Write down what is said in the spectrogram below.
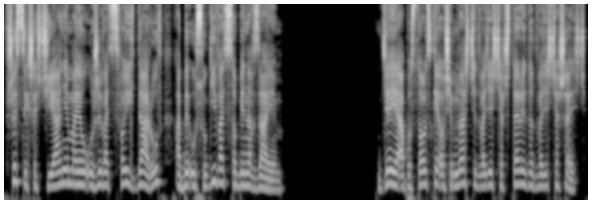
Wszyscy chrześcijanie mają używać swoich darów, aby usługiwać sobie nawzajem. Dzieje apostolskie 18:24 26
